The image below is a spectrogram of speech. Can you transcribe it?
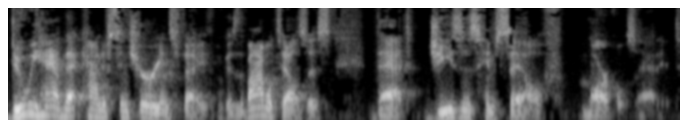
Do we have that kind of centurion's faith? Because the Bible tells us that Jesus himself marvels at it,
